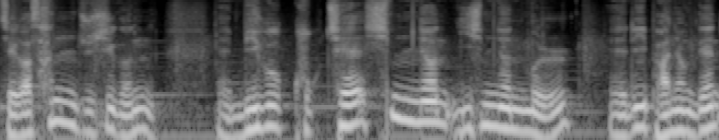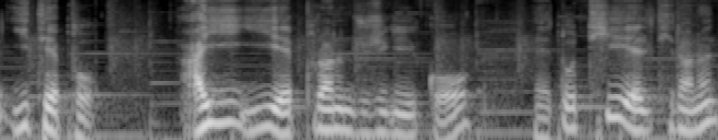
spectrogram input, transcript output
제가 산 주식은 미국 국채 10년, 20년물이 반영된 ETF, IEF라는 주식이 있고 예, 또 TLT라는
